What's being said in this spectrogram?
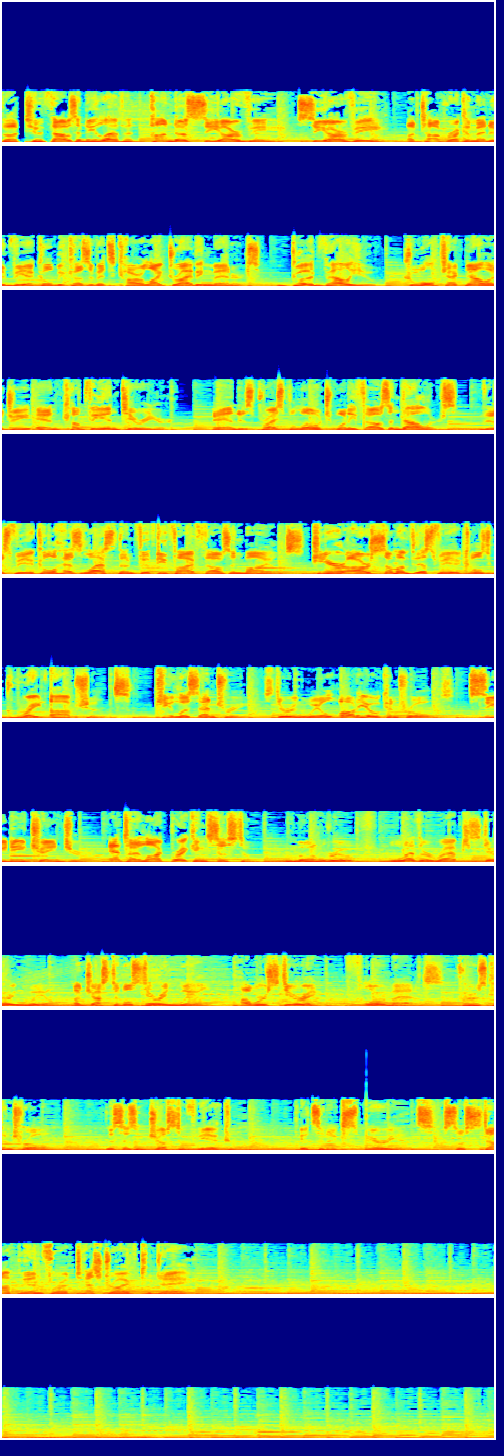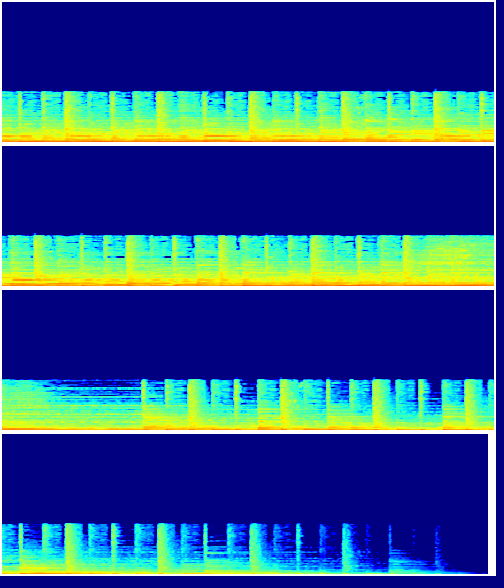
The 2011 Honda CRV. CRV, a top recommended vehicle because of its car like driving manners, good value, cool technology, and comfy interior. And is priced below $20,000. This vehicle has less than 55,000 miles. Here are some of this vehicle's great options keyless entry, steering wheel audio controls, CD changer, anti-lock braking system, moonroof, leather wrapped steering wheel, adjustable steering wheel, power steering, floor mats, cruise control. This isn't just a vehicle, it's an experience. So stop in for a test drive today.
